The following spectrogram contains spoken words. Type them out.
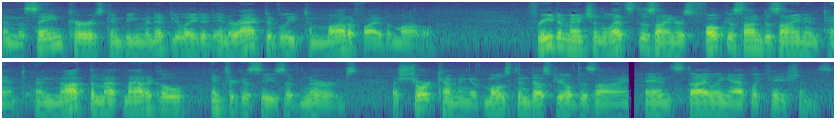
and the same curves can be manipulated interactively to modify the model. Free dimension lets designers focus on design intent and not the mathematical intricacies of NURBS, a shortcoming of most industrial design and styling applications.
